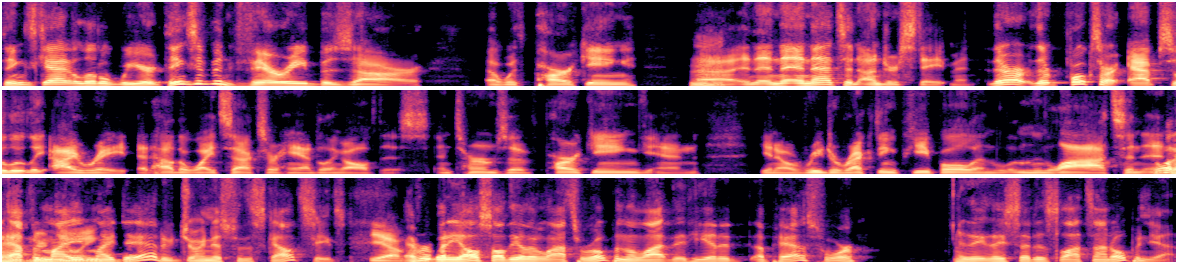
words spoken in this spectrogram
things got a little weird. Things have been very bizarre uh, with parking. Mm. and, and and that's an understatement. There are there folks are absolutely irate at how the White Sox are handling all of this in terms of parking and you know, redirecting people and, and lots and, and what happened my doing. my dad who joined us for the scout seats. Yeah. Everybody else, all the other lots were open. The lot that he had a, a pass for, they, they said his lot's not open yet.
